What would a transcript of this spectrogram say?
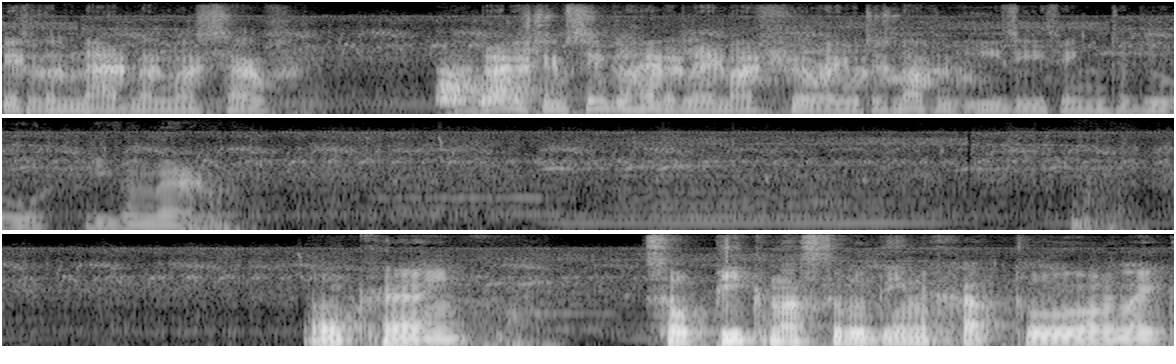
bit of the madman myself. I banished him single-handedly in my fury, which is not an easy thing to do, even then. Okay. So Peak Nasrudin had to like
